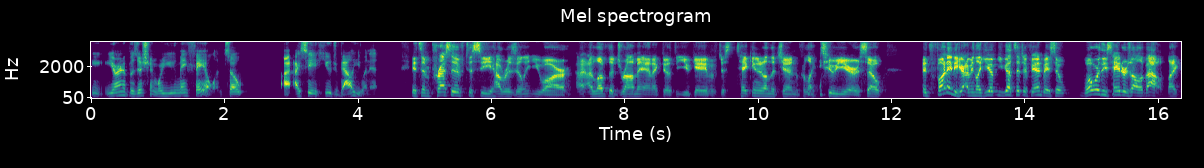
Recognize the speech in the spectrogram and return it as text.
you're in a position where you may fail. And so I, I see a huge value in it it's impressive to see how resilient you are. I, I, love the drama anecdote that you gave of just taking it on the chin for like two years. So it's funny to hear. I mean, like you have you got such a fan base. So what were these haters all about? Like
